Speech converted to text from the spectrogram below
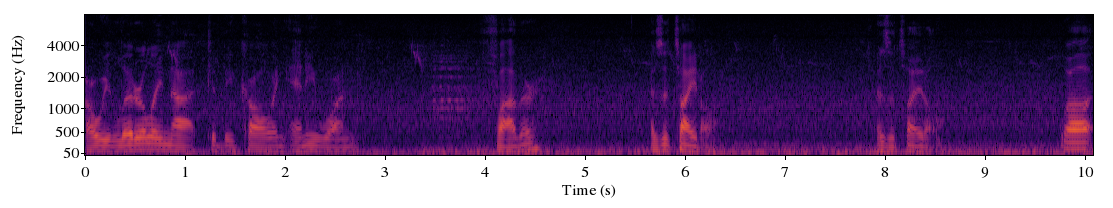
Are we literally not to be calling anyone father as a title? As a title. Well,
